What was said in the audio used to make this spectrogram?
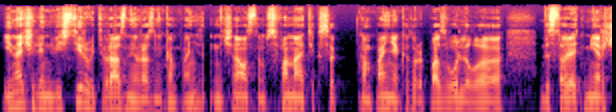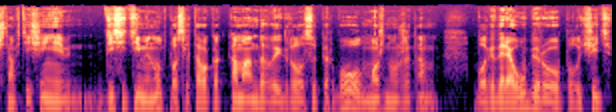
и начали инвестировать в разные-разные компании. Начиналось там с Fanatics, компания, которая позволила доставлять мерч там в течение 10 минут после того, как команда выиграла Супербоул, можно уже там благодаря Uber получить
